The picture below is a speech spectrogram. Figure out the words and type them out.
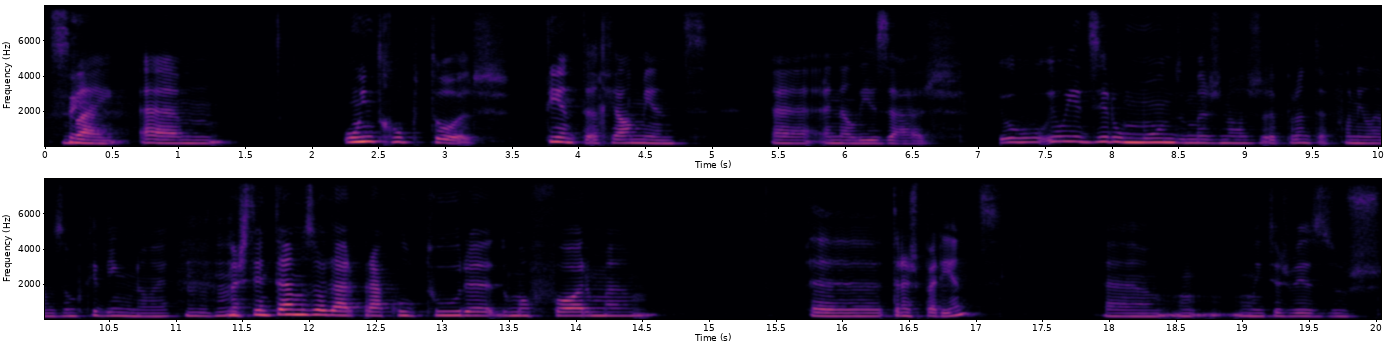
Sim. Bem, um, o interruptor tenta realmente uh, analisar. Eu, eu ia dizer o mundo, mas nós, ah, pronto, afunilamos um bocadinho, não é? Uhum. Mas tentamos olhar para a cultura de uma forma uh, transparente. Uh, muitas vezes os,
